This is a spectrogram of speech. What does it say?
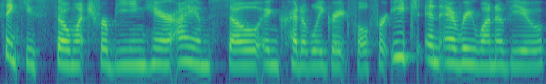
Thank you so much for being here. I am so incredibly grateful for each and every one of you.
